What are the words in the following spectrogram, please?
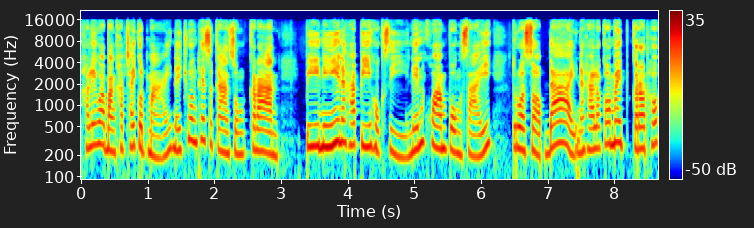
เขาเรียกว่าบังคับใช้กฎหมายในช่วงเทศกาลสงกรานต์ ปีนี้นะคะ ปี 64 เน้นความโปร่งใสตรวจสอบได้นะคะ แล้วก็ไม่กระทบ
